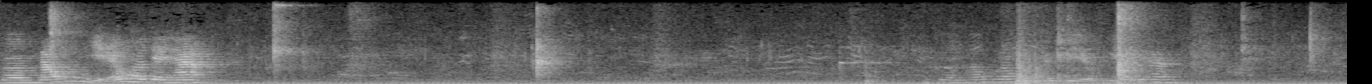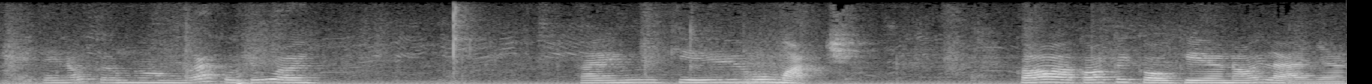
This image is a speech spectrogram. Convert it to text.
Cơm nóng dẻo hả chị ha? Cơm nóng nóng dẻo dẻo dễ ăn mẹ chay nấu cơm ngon quá cô chú ơi thank you much. Có có cái cô kia nói là nhà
